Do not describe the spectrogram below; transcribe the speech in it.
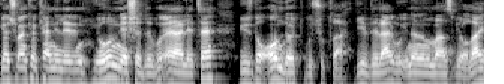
göçmen kökenlilerin yoğun yaşadığı bu eyalete %14,5'la girdiler. Bu inanılmaz bir olay.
